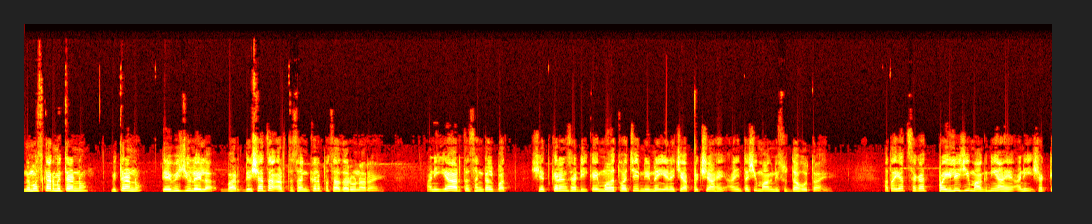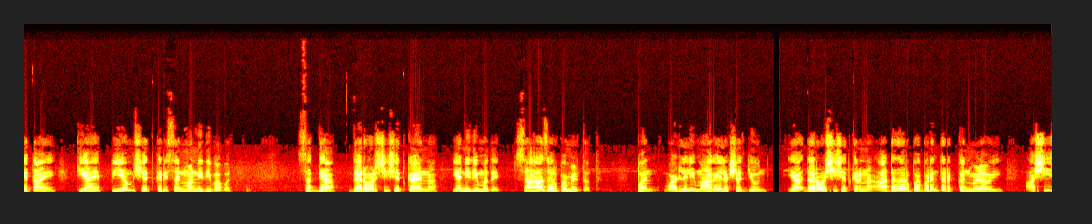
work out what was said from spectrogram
नमस्कार मित्रांनो. मित्रांनो तेवीस जुलैला भारत देशाचा अर्थसंकल्प सादर होणार आहे. आणि या अर्थसंकल्पात शेतकऱ्यांसाठी काही महत्त्वाचे निर्णय येण्याची अपेक्षा आहे आणि तशी मागणीसुद्धा होत आहे. आता यात सगळ्यात पहिली जी मागणी आहे आणि शक्यता आहे ती आहे पी एम शेतकरी सन्मान निधीबाबत. सध्या दरवर्षी शेतकऱ्यांना या निधीमध्ये सहा हजार रुपये मिळतात. पण वाढलेली महागाई लक्षात घेऊन या दरवर्षी शेतकऱ्यांना आठ हजार रुपयापर्यंत रक्कम मिळावी अशी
